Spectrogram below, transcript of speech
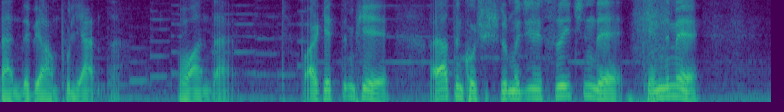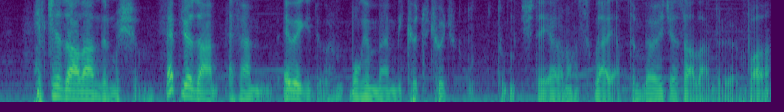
Ben de bir ampul yandı. O anda. Fark ettim ki hayatın koşuşturmacısı içinde kendimi hep cezalandırmışım. Hep ceza. Efendim eve gidiyorum. Bugün ben bir kötü çocuktum. İşte yaramazlıklar yaptım. Böyle cezalandırıyorum falan.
